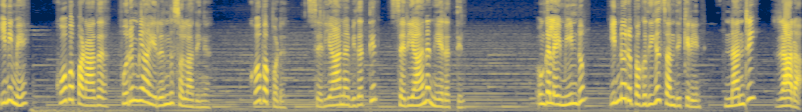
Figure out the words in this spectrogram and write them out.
இனிமே கோபப்படாத பொறுமையாயிருன்னு சொல்லாதீங்க. கோபப்படு சரியான விதத்தில் சரியான நேரத்தில். உங்களை மீண்டும் இன்னொரு பகுதியில் சந்திக்கிறேன். நன்றி ராரா.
